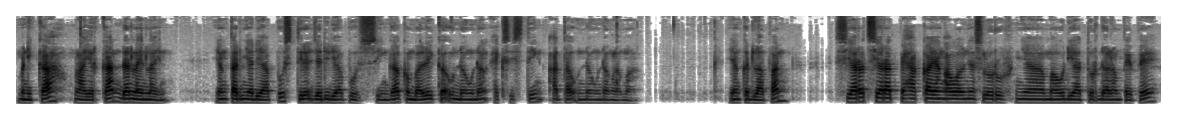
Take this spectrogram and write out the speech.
Menikah, melahirkan, dan lain-lain. Yang tadinya dihapus tidak jadi dihapus, sehingga kembali ke undang-undang existing atau undang-undang lama. Yang kedelapan, Syarat-syarat PHK yang awalnya seluruhnya mau diatur dalam PP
